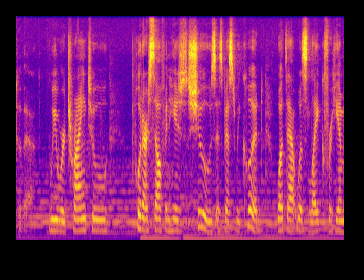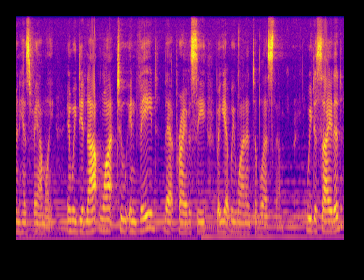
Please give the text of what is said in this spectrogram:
to that. We were trying to put ourselves in his shoes as best we could, what that was like for him and his family. And we did not want to invade that privacy, but yet we wanted to bless them. We decided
